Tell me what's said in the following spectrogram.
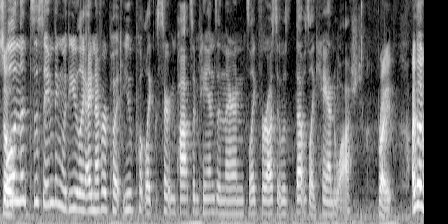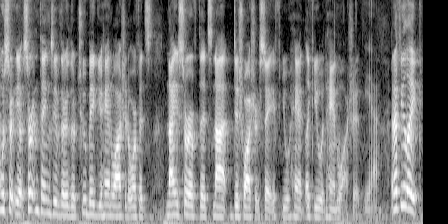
So well, and that's the same thing with you. Like I never put you put like certain pots and pans in there, and it's like for us it was that was like hand washed. Right. I feel like with certain, you know, certain things, if they're they're too big, you hand wash it, or if it's nicer, if it's not dishwasher safe, you hand like you would hand wash it. Yeah. And I feel like,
